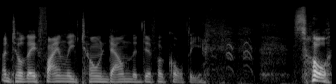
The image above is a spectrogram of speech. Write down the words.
until they finally toned down the difficulty. so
